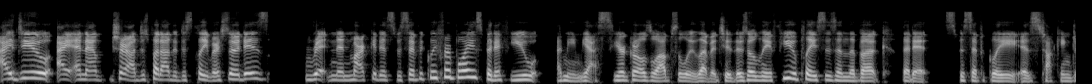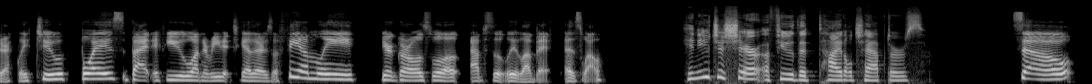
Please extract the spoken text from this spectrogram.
I do. I and I'm sure I'll just put out a disclaimer. So it is written and marketed specifically for boys, but if you, I mean, yes, your girls will absolutely love it too. There's only a few places in the book that it specifically is talking directly to boys, but if you want to read it together as a family, your girls will absolutely love it as well. Can you just share a few of the title chapters? So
